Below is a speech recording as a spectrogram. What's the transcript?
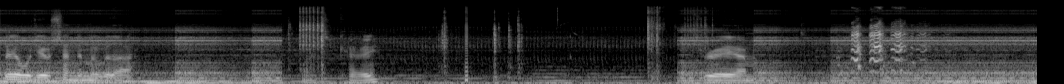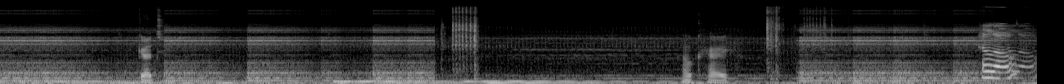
Clear audio, send him over there. That's okay. 3 a.m. Good. Okay. Hello.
